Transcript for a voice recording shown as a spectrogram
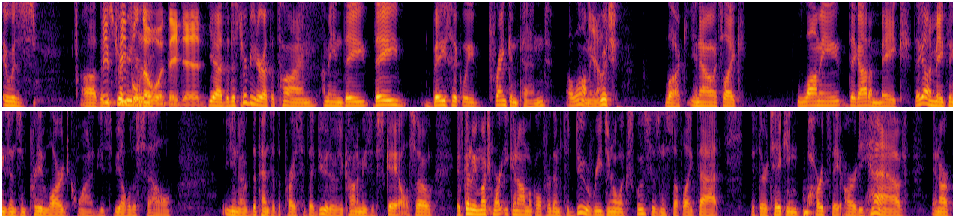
it was uh, the. People know what they did. Yeah, the distributor at the time. I mean, they they basically frankenpenned a Lamy, Yeah. which look, you know, it's like Lamy. They got to make they got to make things in some pretty large quantities to be able to sell. You know, depends at the price that they do. There's economies of scale, so it's going to be much more economical for them to do regional exclusives and stuff like that if they're taking parts they already have and are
